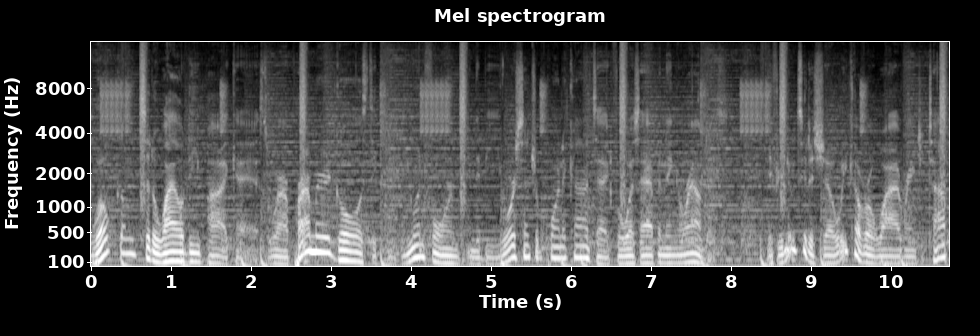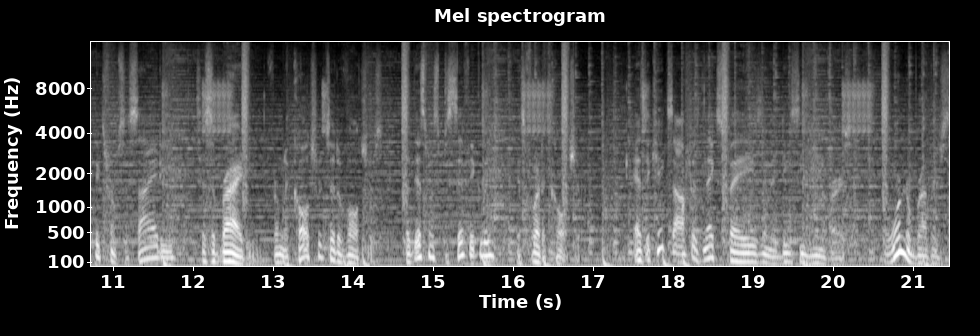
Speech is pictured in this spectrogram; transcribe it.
Welcome to the Wild D podcast, where our primary goal is to keep you informed and to be your central point of contact for what's happening around us. If you're new to the show, we cover a wide range of topics from society to sobriety, from the culture to the vultures. But this one specifically is for the culture. As it kicks off its next phase in the DC universe, Warner Brothers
